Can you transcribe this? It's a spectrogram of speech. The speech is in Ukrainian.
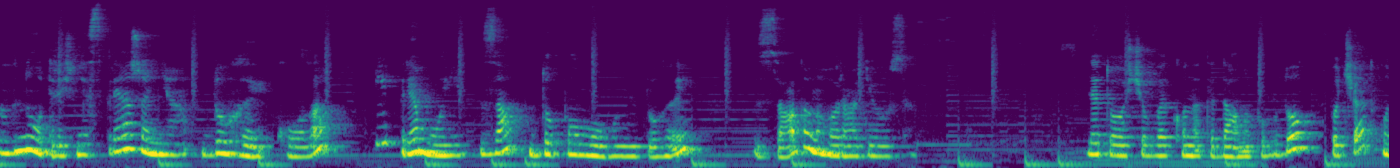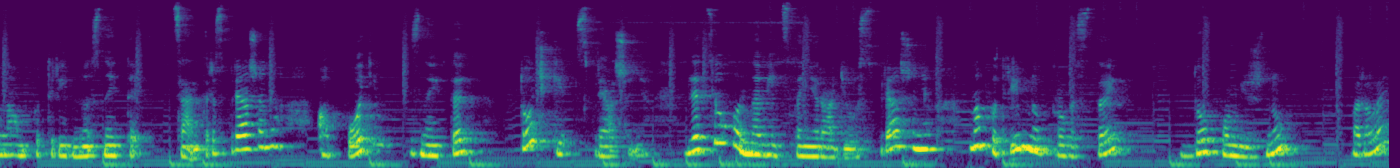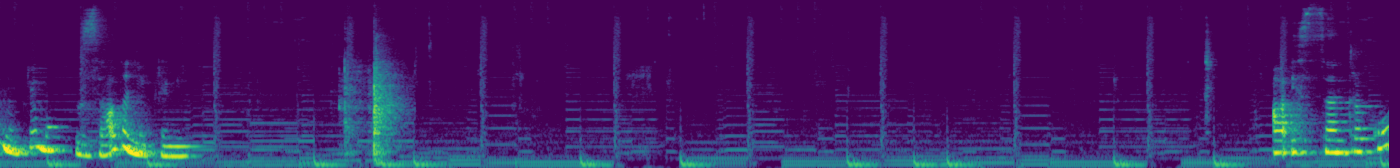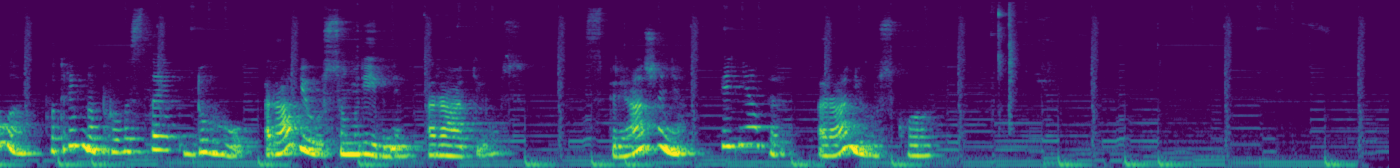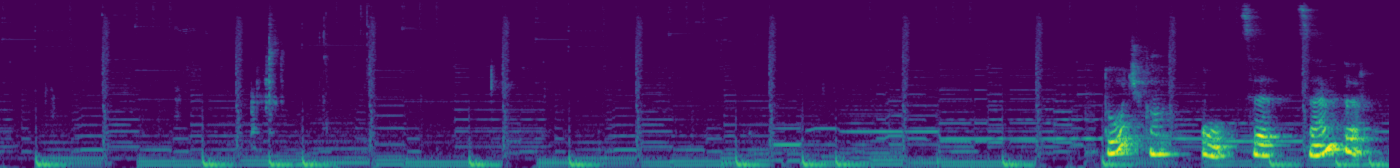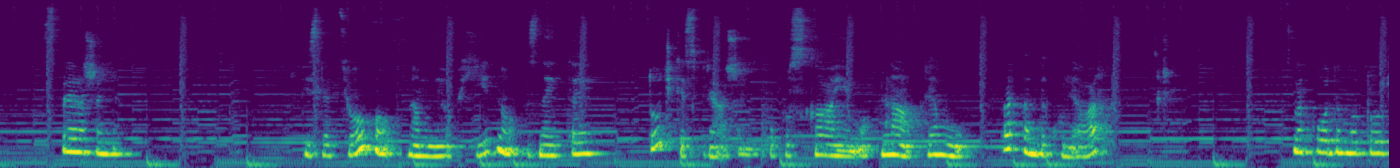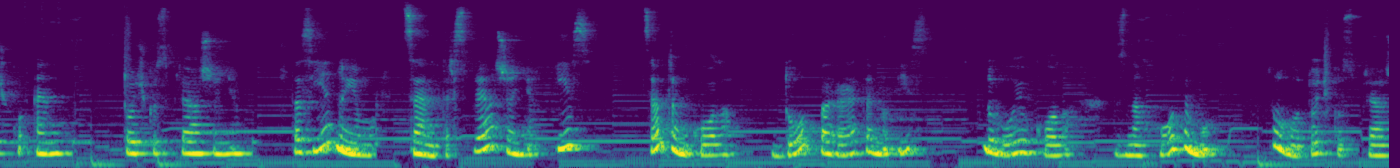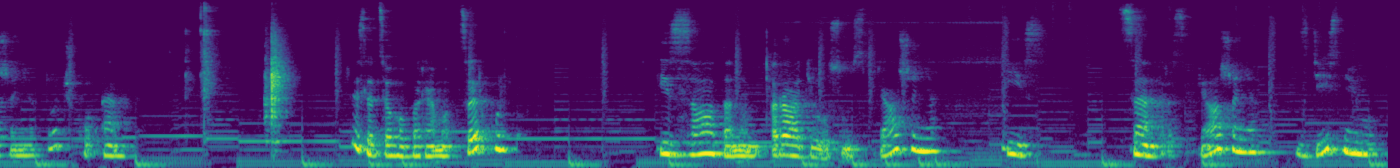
Внутрішнє спряження дуги кола і прямої за допомогою дуги заданого радіуса. Для того, щоб виконати дану побудову, спочатку нам потрібно знайти центр спряження, а потім знайти точки спряження. Для цього на відстані радіус спряження нам потрібно провести допоміжну паралельну пряму заданій прямій. А із центра кола потрібно провести дугу радіусом рівним радіус спряження підняти радіус кола. Точка О це центр спряження. Після цього нам необхідно знайти точки спряження. Опускаємо на пряму перпендикуляр, знаходимо точку N, точку спряження та з'єднуємо центр спряження із центром кола до перетину із дугою кола. Знаходимо другу точку спряження, точку М. Після цього беремо циркуль із заданим радіусом спряження із центра спряження здійснюємо.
